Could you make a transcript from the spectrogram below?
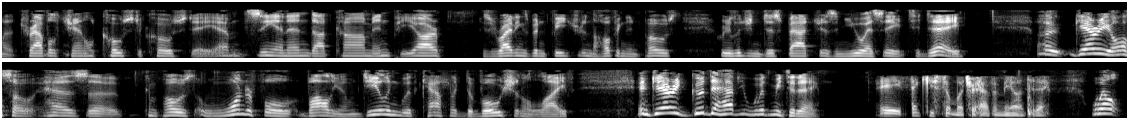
uh, Travel Channel, Coast to Coast AM, CNN.com, NPR. His writing's been featured in the Huffington Post, Religion Dispatches, and USA Today. Uh, Gary also has uh, composed a wonderful volume dealing with Catholic devotional life. And Gary, good to have you with me today. Hey, thank you so much for having me on today. Well,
